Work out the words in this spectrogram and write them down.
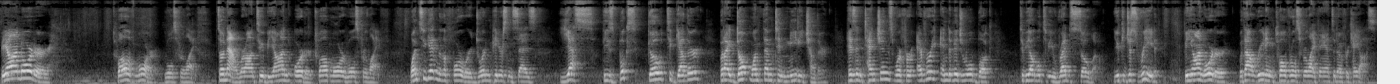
Beyond Order. 12 more rules for life. So now we're on to Beyond Order, 12 more rules for life. Once you get into the foreword, Jordan Peterson says, yes, these books go together, but I don't want them to need each other. His intentions were for every individual book to be able to be read solo. You could just read Beyond Order without reading 12 Rules for Life and Antidote for Chaos.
